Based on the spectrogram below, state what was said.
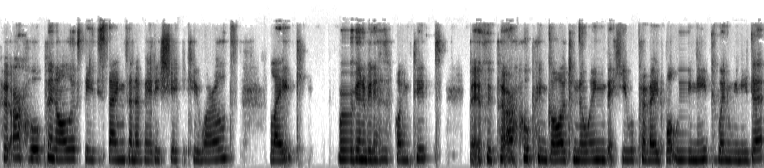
put our hope in all of these things in a very shaky world, like we're going to be disappointed. But if we put our hope in God, knowing that He will provide what we need when we need it,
